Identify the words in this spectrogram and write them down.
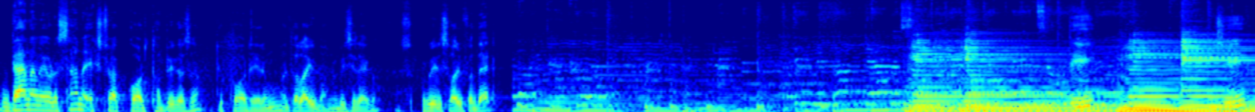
गानामा एउटा सानो एक्स्ट्रा कड थपिएको छ त्यो कड हेरौँ मैले तँलाई अघि भन्नु बिर्सिरहेको really sorry for that D G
